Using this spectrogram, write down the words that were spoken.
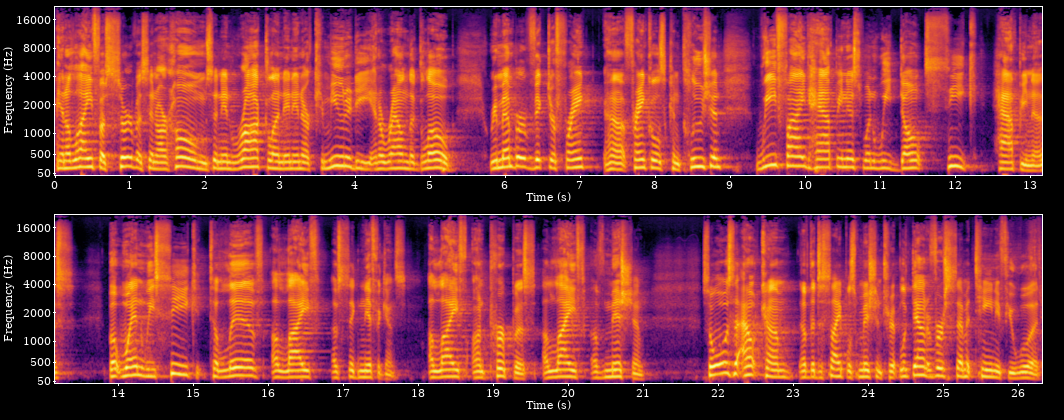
in a life of service in our homes and in Rockland and in our community and around the globe. Remember Viktor Frank, uh, Frankl's conclusion? We find happiness when we don't seek happiness, but when we seek to live a life of significance, a life on purpose, a life of mission. So, what was the outcome of the disciples' mission trip? Look down at verse 17, if you would.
